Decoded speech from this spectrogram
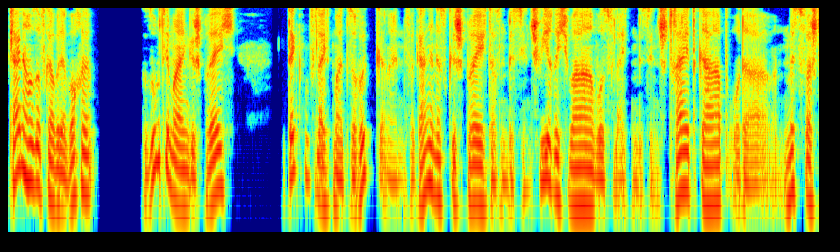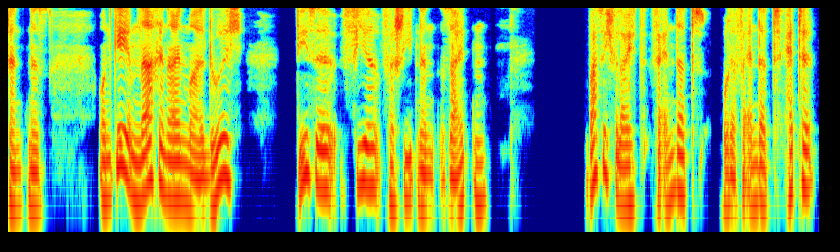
Kleine Hausaufgabe der Woche. Such dir mal ein Gespräch, denken vielleicht mal zurück an ein vergangenes Gespräch, das ein bisschen schwierig war, wo es vielleicht ein bisschen Streit gab oder ein Missverständnis und geh im Nachhinein mal durch diese vier verschiedenen Seiten, was sich vielleicht verändert oder verändert hätte,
